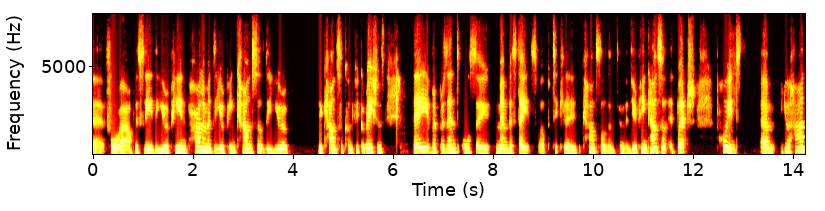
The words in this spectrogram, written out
uh, fora, obviously, the European Parliament, the European Council, the Europe, the Council configurations, they represent also member states, well, particularly the Council and, and the European Council, at which point um, you had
